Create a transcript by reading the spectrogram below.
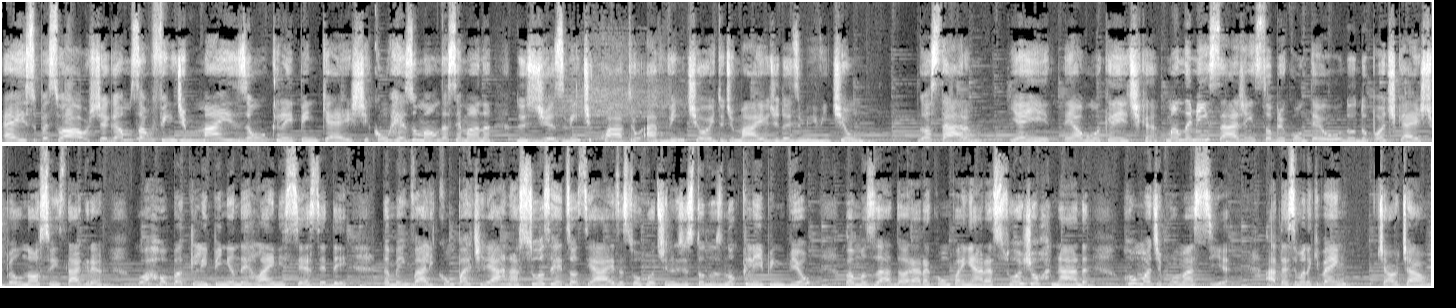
É isso, pessoal. Chegamos ao fim de mais um Clipping Cast com um resumão da semana dos dias 24 a 28 de maio de 2021. Gostaram? E aí, tem alguma crítica? Manda mensagem sobre o conteúdo do podcast pelo nosso Instagram, o arroba clipping__cacd. Também vale compartilhar nas suas redes sociais a sua rotina de estudos no Clipping, viu? Vamos adorar acompanhar a sua jornada rumo à diplomacia. Até semana que vem. Tchau, tchau.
